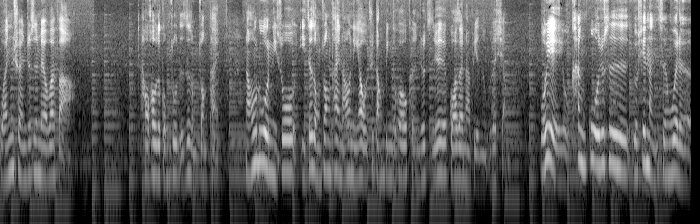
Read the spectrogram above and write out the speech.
完全就是没有办法好好的工作的这种状态。然后，如果你说以这种状态，然后你要我去当兵的话，我可能就直接挂在那边了。我在想，我也有看过，就是有些男生为了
